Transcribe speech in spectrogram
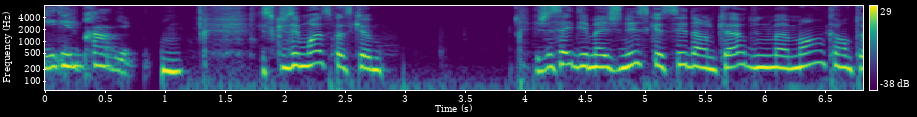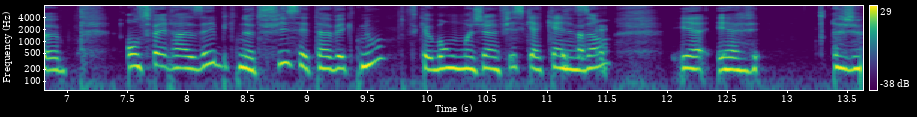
il, prend bien. Hmm. Excusez-moi, c'est parce que j'essaye d'imaginer ce que c'est dans le cœur d'une maman quand euh, on se fait raser puis que notre fils est avec nous. Parce que bon, moi j'ai un fils qui a 15 ans et, et je,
